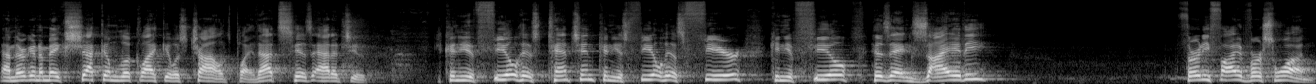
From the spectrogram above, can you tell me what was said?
and they're going to make Shechem look like it was child's play. That's his attitude. Can you feel his tension? Can you feel his fear? Can you feel his anxiety? 35, verse 1.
